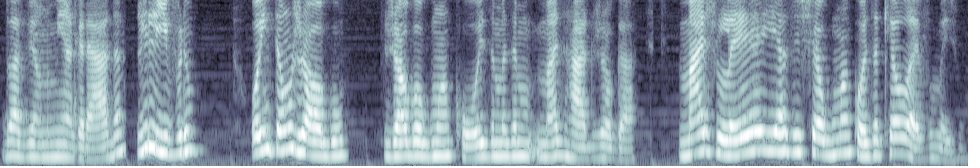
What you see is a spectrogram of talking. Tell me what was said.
do avião não me agrada. E livro. Ou então jogo. Jogo alguma coisa, mas é mais raro jogar. Mais ler e assistir alguma coisa que eu levo mesmo.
